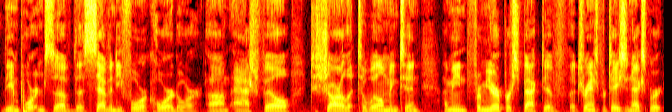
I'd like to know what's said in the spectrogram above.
the importance of the 74 corridor, um, Asheville to Charlotte to Wilmington. I mean, from your perspective, a transportation expert,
